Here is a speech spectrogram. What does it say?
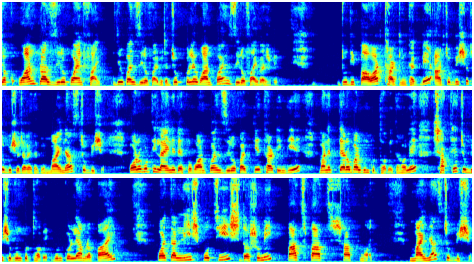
যখন one plus zero point five zero point zero five এটা যোগ করলে ওয়ান পয়েন্ট জিরো ফাইভ আসবে। টু দি পাওয়ার থার্টিন থাকবে, আর চব্বিশশো চব্বিশশো জায়গায় থাকবে মাইনাস চব্বিশশো। পরবর্তী লাইনে দেখো ওয়ান পয়েন্ট জিরো ফাইভকে থার্টিন দিয়ে মানে তেরো বার গুণ করতে হবে। তাহলে সাথে চব্বিশশো গুণ করতে হবে। গুণ করলে আমরা পাই পঁয়তাল্লিশ, পঁচিশ দশমিক পাঁচ পাঁচ সাত নয়, মাইনাস চব্বিশশো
